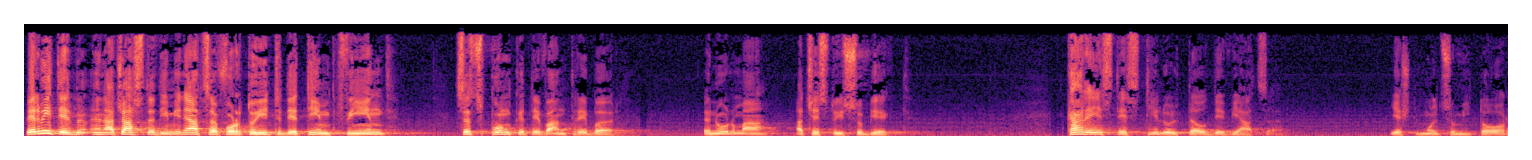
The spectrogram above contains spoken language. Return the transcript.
Permite în această dimineață, fortuit de timp fiind, să-ți spun câteva întrebări în urma acestui subiect. Care este stilul tău de viață? Ești mulțumitor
